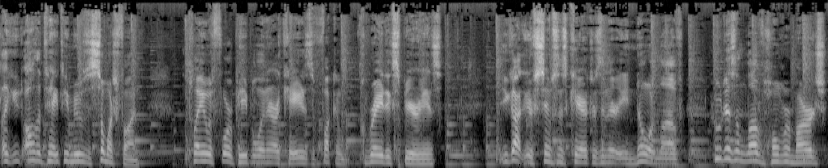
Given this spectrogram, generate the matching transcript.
like all the tag team moves is so much fun. Playing with four people in an arcade is a fucking great experience. You got your Simpsons characters in there you know and love. Who doesn't love Homer, Marge,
